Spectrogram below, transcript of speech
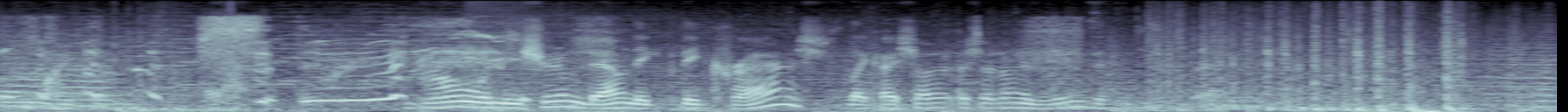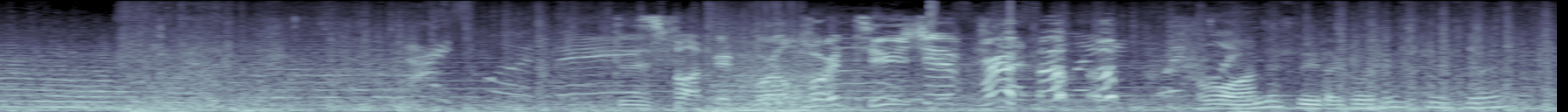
All of them. Oh my god. Bro, when they shoot him down, they they crash. Like I shot I shot on his wings and he just. Nice one, man! This is fucking World War II shit, bro. Bro, honestly, like what is this, man?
